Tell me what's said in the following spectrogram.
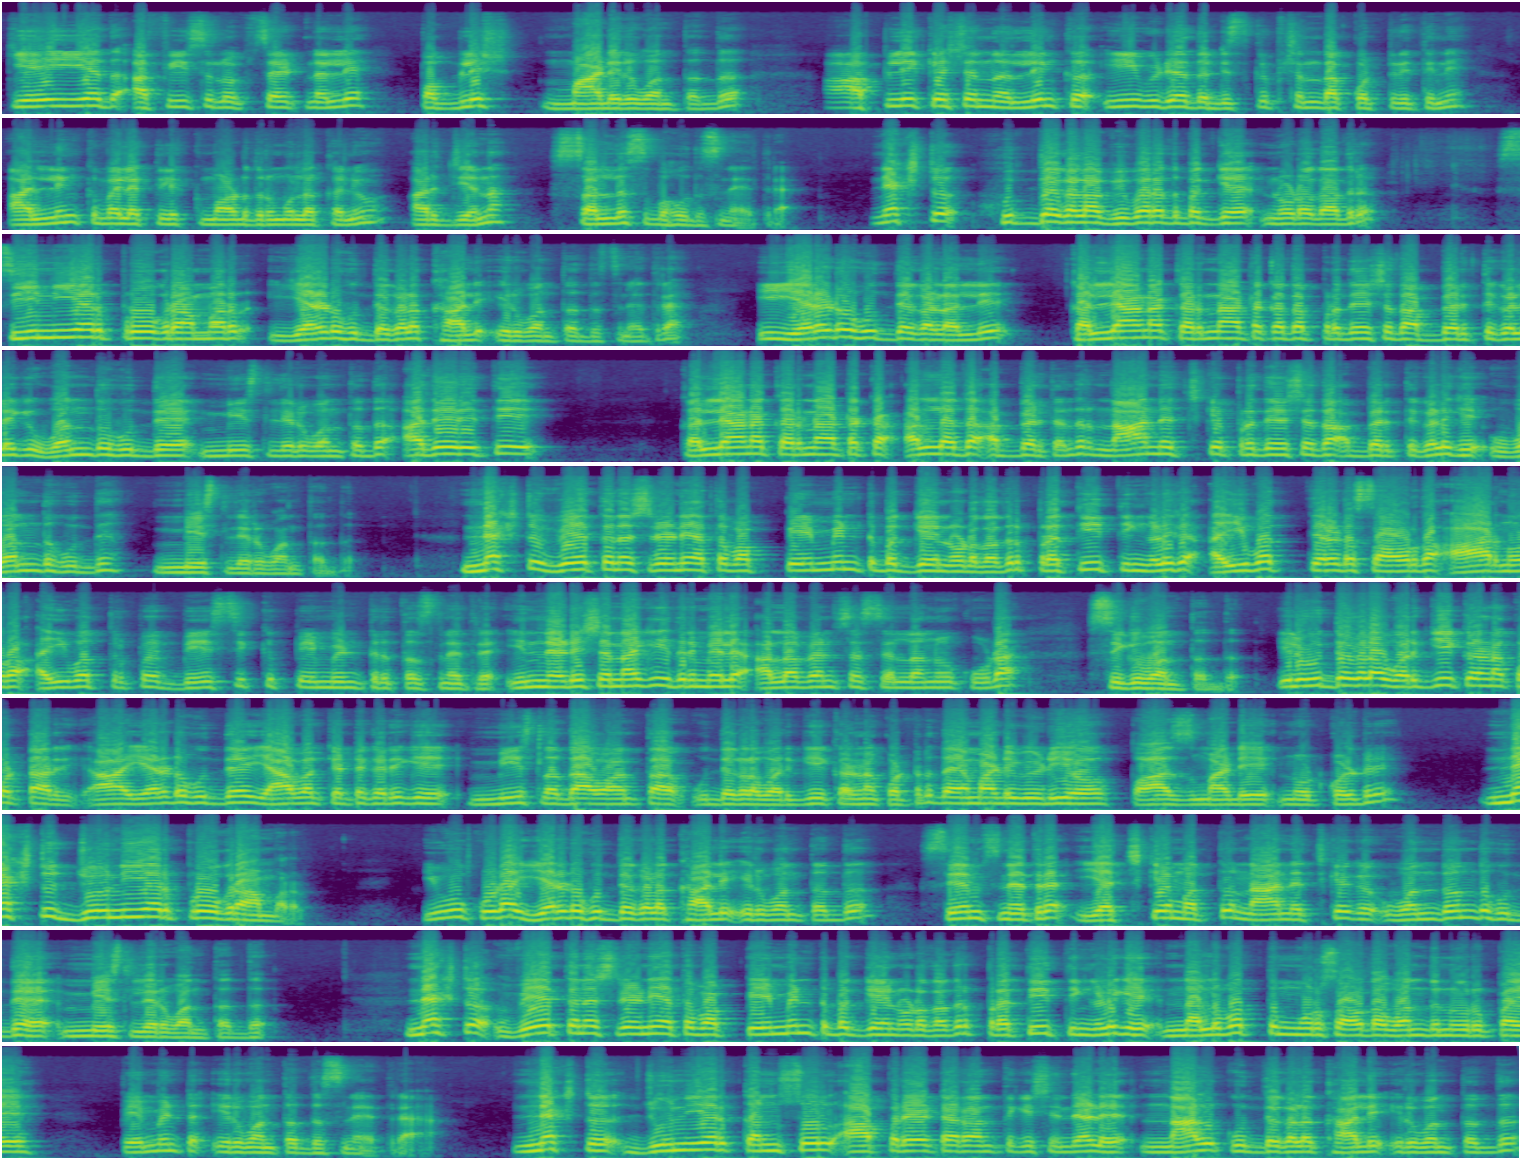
ಕೆ ಎದ ಅಫೀಸಿಯಲ್ ವೆಬ್ಸೈಟ್ನಲ್ಲಿ ಪಬ್ಲಿಷ್ ಮಾಡಿರುವಂಥದ್ದು. ಆ ಅಪ್ಲಿಕೇಶನ್ ಲಿಂಕ್ ಈ ವಿಡಿಯೋದ ಡಿಸ್ಕ್ರಿಪ್ಷನ್ದಾಗ ಕೊಟ್ಟಿರ್ತೀನಿ. ಆ ಲಿಂಕ್ ಮೇಲೆ ಕ್ಲಿಕ್ ಮಾಡೋದ್ರ ಮೂಲಕ ನೀವು ಅರ್ಜಿಯನ್ನು ಸಲ್ಲಿಸಬಹುದು, ಸ್ನೇಹಿತರೆ. ನೆಕ್ಸ್ಟ್ ಹುದ್ದೆಗಳ ವಿವರದ ಬಗ್ಗೆ ನೋಡೋದಾದ್ರೆ ಸೀನಿಯರ್ ಪ್ರೋಗ್ರಾಮರ್ ಎರಡು ಹುದ್ದೆಗಳ ಖಾಲಿ ಇರುವಂಥದ್ದು ಸ್ನೇಹಿತರೆ. ಈ ಎರಡು ಹುದ್ದೆಗಳಲ್ಲಿ ಕಲ್ಯಾಣ ಕರ್ನಾಟಕದ ಪ್ರದೇಶದ ಅಭ್ಯರ್ಥಿಗಳಿಗೆ ಒಂದು ಹುದ್ದೆ ಮೀಸಲಿರುವಂತದ್ದು. ಅದೇ ರೀತಿ, ಕಲ್ಯಾಣ ಕರ್ನಾಟಕ ಅಲ್ಲದ ಅಭ್ಯರ್ಥಿ ಅಂದ್ರೆ ನಾನ್ ಎಚ್ ಕೆ ಪ್ರದೇಶದ ಅಭ್ಯರ್ಥಿಗಳಿಗೆ ಒಂದು ಹುದ್ದೆ ಮೀಸಲಿರುವಂಥದ್ದು ನೆಕ್ಸ್ಟ್ ವೇತನ ಶ್ರೇಣಿ ಅಥವಾ ಪೇಮೆಂಟ್ ಬಗ್ಗೆ ನೋಡೋದಾದ್ರೆ ಪ್ರತಿ ತಿಂಗಳಿಗೆ ಐವತ್ತೆರಡು ಸಾವಿರದ ಆರುನೂರ ಐವತ್ತು ರೂಪಾಯಿ ಬೇಸಿಕ್ ಪೇಮೆಂಟ್ ಇರ್ತದೆ ಸ್ನೇಹಿತರೆ. ಇನ್ ಅಡಿಷನ್ ಆಗಿ ಇದ್ರ ಮೇಲೆ ಅಲವೆನ್ಸಸ್ ಎಲ್ಲನೂ ಕೂಡ ಸಿಗುವಂಥದ್ದು. ಇಲ್ಲಿ ಹುದ್ದೆಗಳ ವರ್ಗೀಕರಣ ಕೊಟ್ಟಾರಿ. ಆ ಎರಡು ಹುದ್ದೆ ಯಾವ ಕೆಟಗರಿಗೆ ಮೀಸಲದಾವ ಅಂತ ಹುದ್ದೆಗಳ ವರ್ಗೀಕರಣ ಕೊಟ್ಟರೆ ದಯಮಾಡಿ ವಿಡಿಯೋ ಪಾಸ್ ಮಾಡಿ ನೋಡ್ಕೊಳ್ರಿ. ನೆಕ್ಸ್ಟ್ ಜೂನಿಯರ್ ಪ್ರೋಗ್ರಾಮರ್ ಇವು ಕೂಡ ಎರಡು ಹುದ್ದೆಗಳ ಖಾಲಿ ಇರುವಂತದ್ದು ಸೇಮ್ ಸ್ನೇಹಿತರೆ ಎಚ್ ಕೆ ಮತ್ತು ನಾನ್ ಎಚ್ ಕೆ ಒಂದೊಂದು ಹುದ್ದೆ ಮೀಸಲಿರುವಂತದ್ದು ನೆಕ್ಸ್ಟ್ ವೇತನ ಶ್ರೇಣಿ ಅಥವಾ ಪೇಮೆಂಟ್ ಬಗ್ಗೆ ನೋಡೋದಾದ್ರೆ ಪ್ರತಿ ತಿಂಗಳಿಗೆ ನಲವತ್ತ್ ಮೂರು ಸಾವಿರದ ಒಂದು ನೂರು ರೂಪಾಯಿ ಪೇಮೆಂಟ್ ಇರುವಂತದ್ದು ಸ್ನೇಹಿತರೆ. ನೆಕ್ಸ್ಟ್ ಜೂನಿಯರ್ ಕನ್ಸೋಲ್ ಆಪರೇಟರ್ ಅಂತ ಹೇಳಿ ನಾಲ್ಕು ಹುದ್ದೆಗಳು ಖಾಲಿ ಇರುವಂತದ್ದು.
